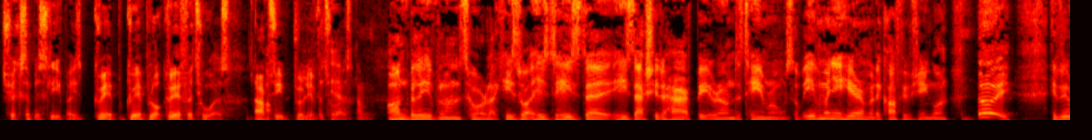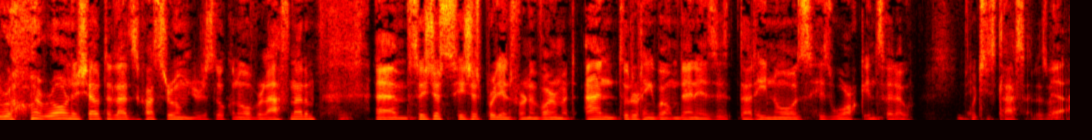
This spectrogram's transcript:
tricks up his sleeve. But he's great, great bloke, great for tours, absolutely brilliant for tours. Unbelievable on the tour. Like he's what he's he's the he's actually the heartbeat around the team room. So even when you hear him at a coffee machine going, "Hey," he'd be roaring, roaring and shouting at lads across the room, and you're just looking over, laughing at him. Um, so he's just he's just brilliant for an environment. And the other thing about him then is, is that he knows his work inside out, which is class at as well. Yeah.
